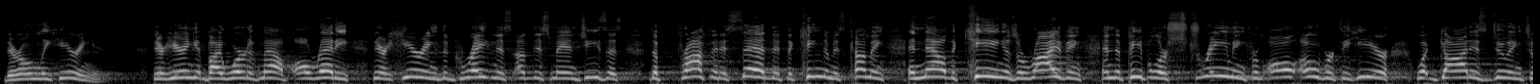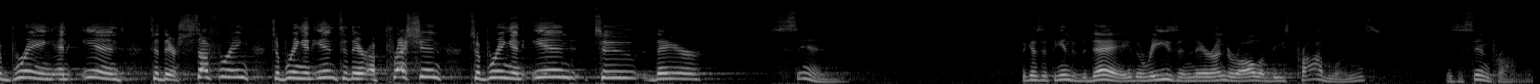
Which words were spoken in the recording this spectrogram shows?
they're only hearing it. They're hearing it by word of mouth. Already, they're hearing the greatness of this man Jesus. The prophet has said that the kingdom is coming, and now the king is arriving, and the people are streaming from all over to hear what God is doing to bring an end to their suffering, to bring an end to their oppression, to bring an end to their sin. Because at the end of the day, the reason they're under all of these problems is a sin problem.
